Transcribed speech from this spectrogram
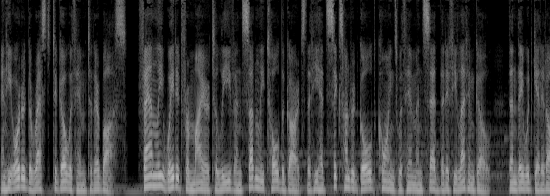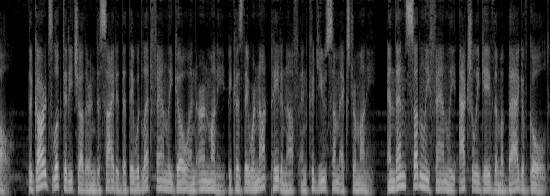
and he ordered the rest to go with him to their boss. Fanli waited for Meyer to leave and suddenly told the guards that he had 600 gold coins with him and said that if he let him go, then they would get it all. The guards looked at each other and decided that they would let Fanli go and earn money because they were not paid enough and could use some extra money. And then suddenly Fanli actually gave them a bag of gold,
